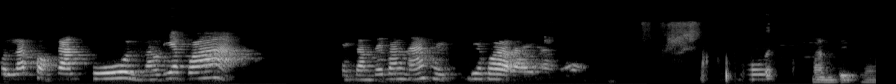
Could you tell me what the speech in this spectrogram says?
ผลลัพธ์ของการคูณ เราเรียกว่าใครจำได้บ้างนะใครเรียกว่าอะไรอะมันติดมา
